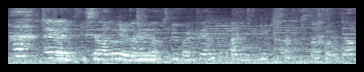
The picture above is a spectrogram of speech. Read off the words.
evet. İnşallah görünüyor. Bakın. Ay hocam.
